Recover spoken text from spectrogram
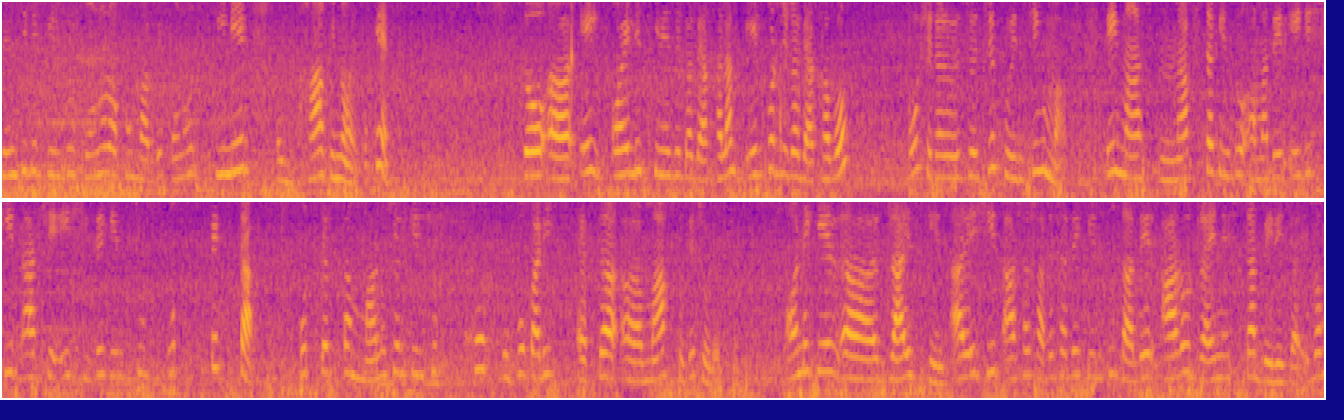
সেন্সিটিভ কিন্তু কোনো রকমভাবে কোনো স্কিনের ভাগ নয় ওকে তো এই অয়েলি স্কিনে যেটা দেখালাম, এরপর যেটা দেখাবো, ও সেটা রয়েছে হচ্ছে কুইঞ্চিং মাস্ক এই মাস্কটা কিন্তু আমাদের এই যে শীত আসে, এই শীতে কিন্তু প্রত্যেকটা প্রত্যেকটা মানুষের কিন্তু খুব উপকারী একটা মাস্ক হতে চলেছে। অনেকের ড্রাই স্কিন আর এই শীত আসার সাথে সাথে কিন্তু তাদের আরও ড্রাইনেসটা বেড়ে যায় এবং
